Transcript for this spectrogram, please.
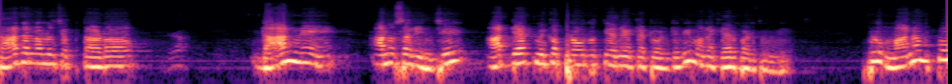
సాధనలు చెప్తాడో దాన్ని అనుసరించి ఆధ్యాత్మిక ప్రవృత్తి అనేటటువంటిది మనకు ఏర్పడుతుంది. ఇప్పుడు మనకు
